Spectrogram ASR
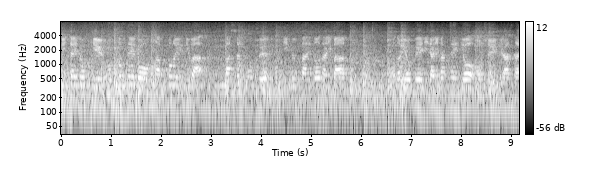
寝台特急北斗西郷札幌行きは発車時刻分前となります。お乗り遅れになりませんようご注意ください。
